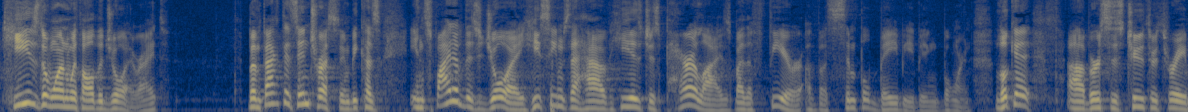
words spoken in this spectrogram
he's the one with all the joy, right? But in fact, it's interesting because in spite of this joy, he seems to have, he is just paralyzed by the fear of a simple baby being born. Look at uh, verses 2 through 3.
